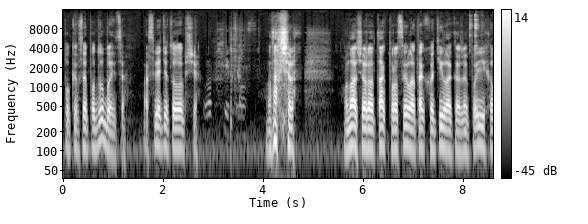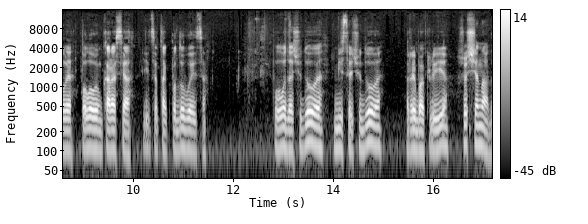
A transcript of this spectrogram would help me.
поки все подобається, а світі то взагалі. Вона вчора, вона вчора так просила, так хотіла, каже, поїхали, половимо карася. Їй це так подобається. Погода чудова, місце чудове, риба клює. Що ще треба?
